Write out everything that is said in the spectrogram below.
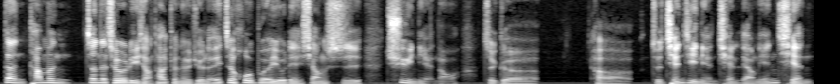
但他们站在车队立场，他可能觉得，哎、这会不会有点像是去年哦？这个呃，就前几年前两年前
